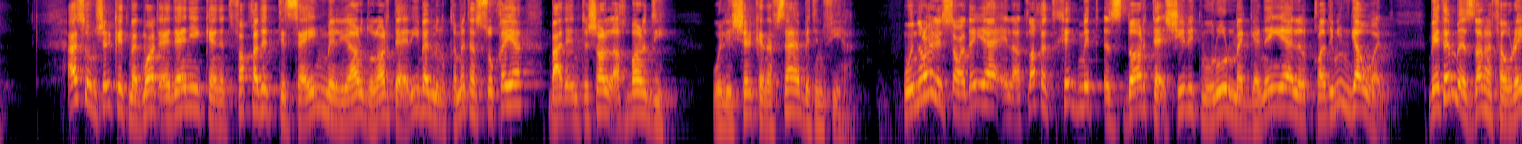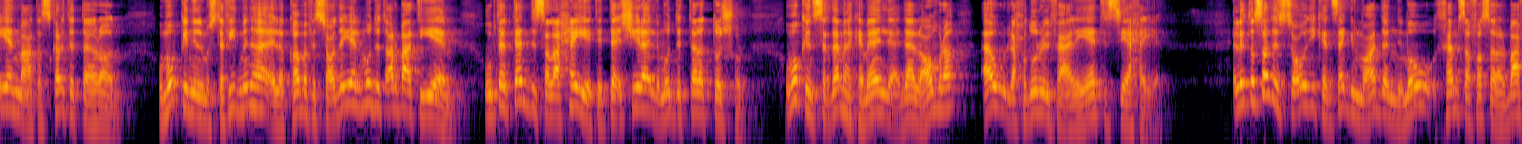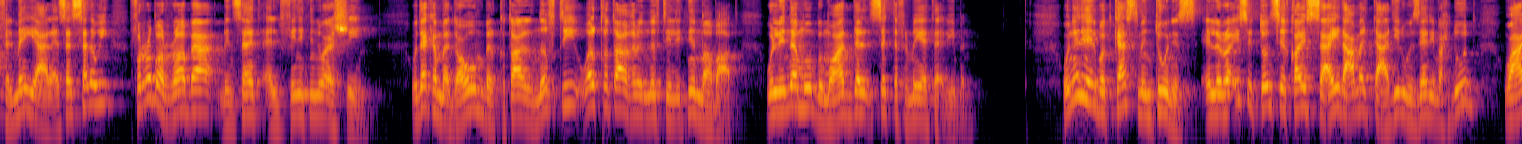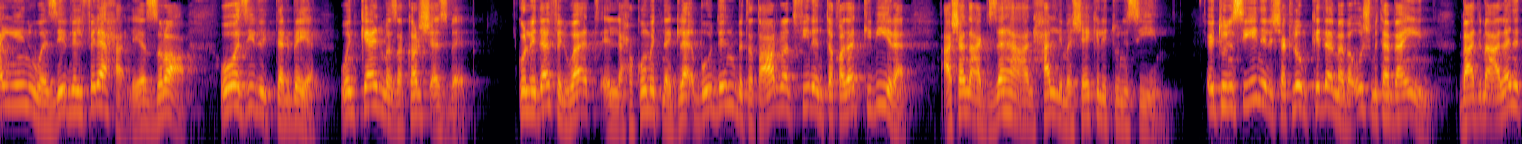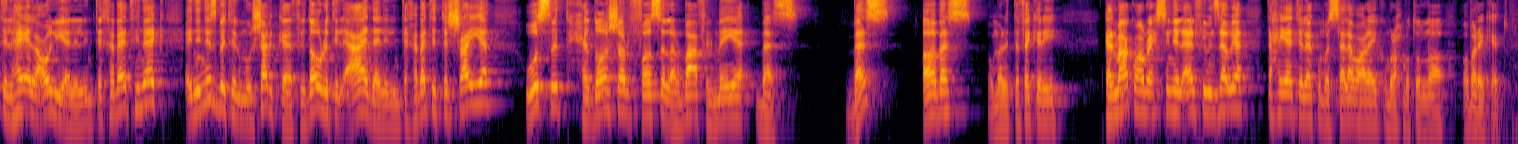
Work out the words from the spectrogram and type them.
أسهم شركة مجموعة أداني كانت فقدت 90 مليار دولار تقريبا من قيمتها السوقية بعد انتشار الأخبار دي واللي الشركة نفسها بتنفيها. ونروح للسعودية اللي أطلقت خدمة إصدار تأشيرة مرور مجانية للقادمين جوا. بيتم إصدارها فوريا مع تذكرة الطيران وممكن المستفيد منها الإقامة في السعودية لمدة أربع أيام وبتمتد صلاحية التأشيرة لمدة ثلاثة أشهر وممكن استخدامها كمان لأداء العمرة أو لحضور الفعاليات السياحية. الاقتصاد السعودي كان سجل معدل نمو 5.4% على أساس سنوي في الربع الرابع من سنة 2022 وده كان مدعوم بالقطاع النفطي والقطاع غير النفطي الاثنين مع بعض. واللي نموا بمعدل 6% تقريبا. وننهي البودكاست من تونس اللي الرئيس التونسي قيس سعيد عمل تعديل وزاري محدود وعين وزير للفلاحة اللي هي الزراعة ووزير للتربية وإن كان ما ذكرش أسباب. كل ده في الوقت اللي حكومة نجلاء بودن بتتعرض فيه لانتقادات كبيرة عشان عجزها عن حل مشاكل التونسيين. التونسيين اللي شكلهم كده ما بقوش متابعين. بعد ما أعلنت الهيئة العليا للانتخابات هناك إن نسبة المشاركة في دورة الإعادة للانتخابات التشريعية وصلت 11.4% بس. بس؟ آه بس. أمال أنت فاكر إيه؟ كان معاكم عمرو حسين الألفي من زاوية. تحياتي لكم. والسلام عليكم ورحمة الله وبركاته.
